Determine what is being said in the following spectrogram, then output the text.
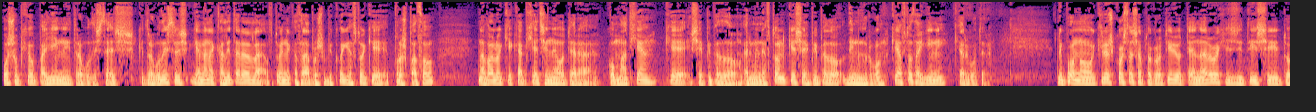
όσο πιο παλιοί είναι οι τραγουδιστές και οι τραγουδίστρες, για μένα καλύτερα, αλλά αυτό είναι καθαρά προσωπικό, γι' αυτό και προσπαθώ να βάλω και κάποια έτσι νεότερα κομμάτια και σε επίπεδο ερμηνευτών και σε επίπεδο δημιουργών. Και αυτό θα γίνει και αργότερα. Λοιπόν, ο κύριος Κώστας από το ακροτήριο Τέναρο έχει ζητήσει το,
